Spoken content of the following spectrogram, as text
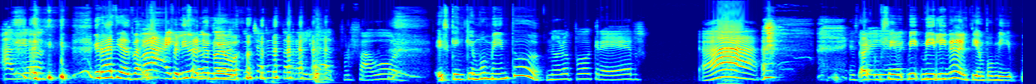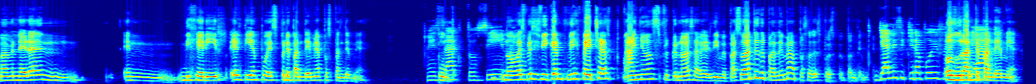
Adiós. Gracias, bye. Bye. Feliz Yo no año quiero nuevo. escuchar esta realidad, por favor. Es que en qué momento. No lo puedo creer. ¡Ah! Estoy Sí, mi, mi línea del tiempo, mi manera en, en digerir el tiempo es prepandemia, pospandemia. Exacto, sí. no, me especifican fe- fechas, años, porque no vas a ver. Dime, ¿pasó antes de pandemia o pasó después de pandemia? Ya ni siquiera puedo O diferenciar durante pandemia.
